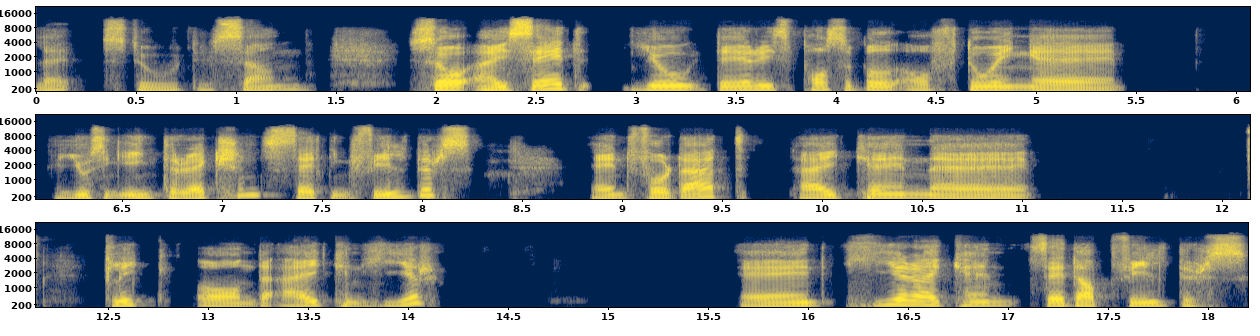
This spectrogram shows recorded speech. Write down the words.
Let's do the sun. So I said you there is possible of doing uh, using interactions, setting filters. And for that, I can uh, click on the icon here. And here I can set up filters.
